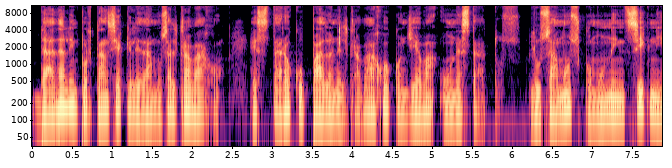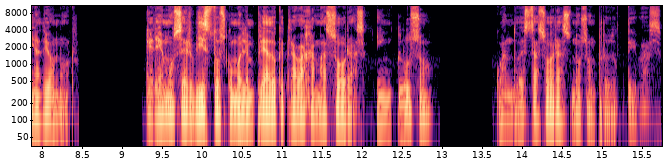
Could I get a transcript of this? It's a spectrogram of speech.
Dada la importancia que le damos al trabajo, estar ocupado en el trabajo conlleva un estatus. Lo usamos como una insignia de honor. Queremos ser vistos como el empleado que trabaja más horas, incluso cuando estas horas no son productivas.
